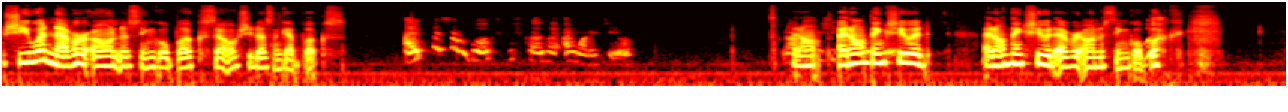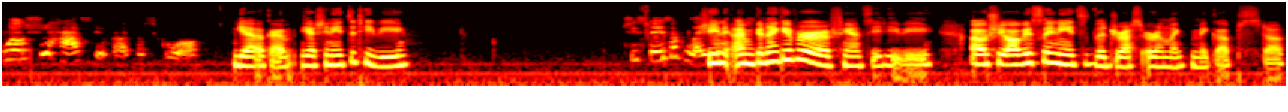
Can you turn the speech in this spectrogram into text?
She would never own a single book, so she doesn't get books. I put some books just because I, I wanted to. Not I don't. I don't think she would. I don't think she would ever own a single book. Well, she has to for like for school. Yeah. Okay. Yeah. She needs a TV. She stays up late. She. I'm gonna give her a fancy TV. Oh, she obviously needs the dresser and like makeup stuff.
